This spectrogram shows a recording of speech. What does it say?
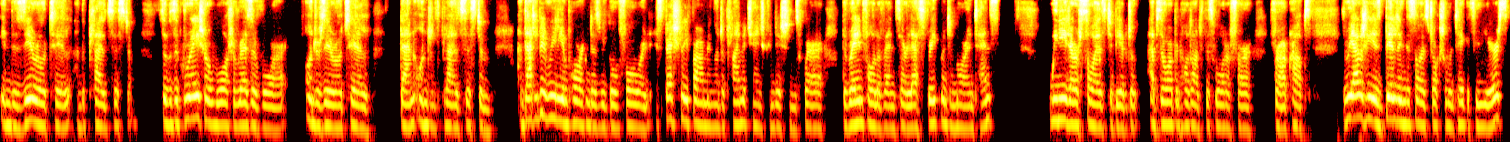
in the zero till and the ploughed system. So there was a greater water reservoir under zero till than under the ploughed system. And that'll be really important as we go forward, especially farming under climate change conditions where the rainfall events are less frequent and more intense. We need our soils to be able to absorb and hold on to this water for, for our crops. The reality is building the soil structure will take a few years.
